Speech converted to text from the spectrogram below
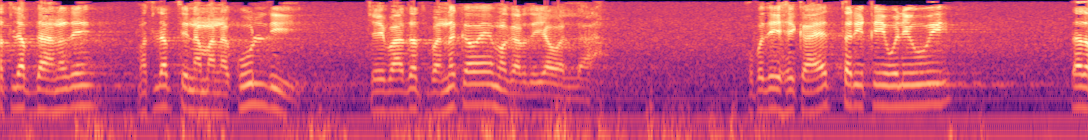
مطلب دا نه دی مطلب ته نه منقول دی چې عبادت به نه کوي مګر د یو الله خو په دې حکایت طریقې ولې وي دا د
